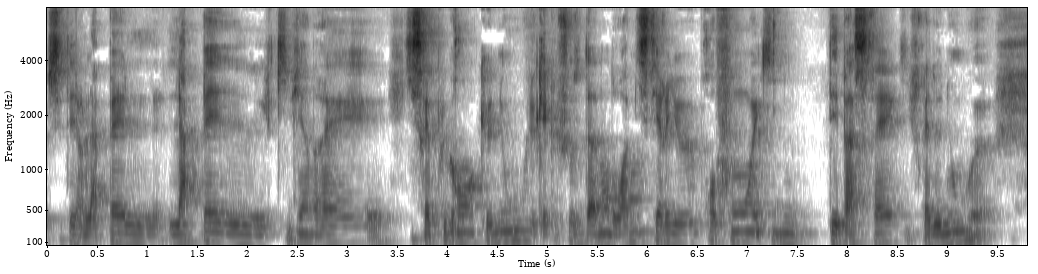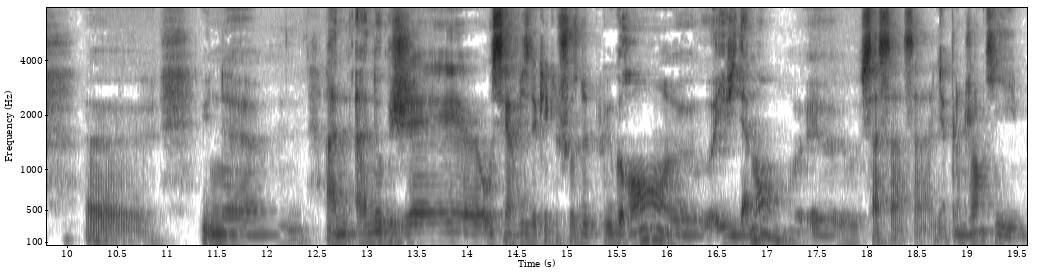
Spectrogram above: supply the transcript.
c'est-à-dire l'appel, l'appel qui viendrait, qui serait plus grand que nous, quelque chose d'un endroit mystérieux, profond et qui nous dépasserait, qui ferait de nous euh, une, euh, un, un, objet euh, au service de quelque chose de plus grand, évidemment. ça, ça, ça, il y a plein de gens qui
